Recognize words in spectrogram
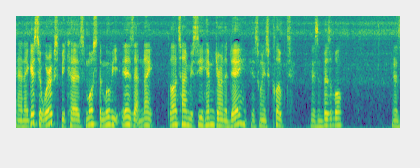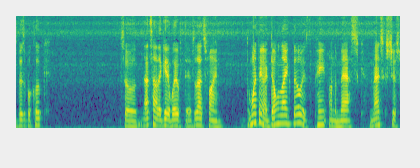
And I guess it works because most of the movie is at night. The only time you see him during the day is when he's cloaked. He's invisible. In his visible cloak. So that's how they get away with it. So that's fine. The one thing I don't like though is the paint on the mask. The mask is just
